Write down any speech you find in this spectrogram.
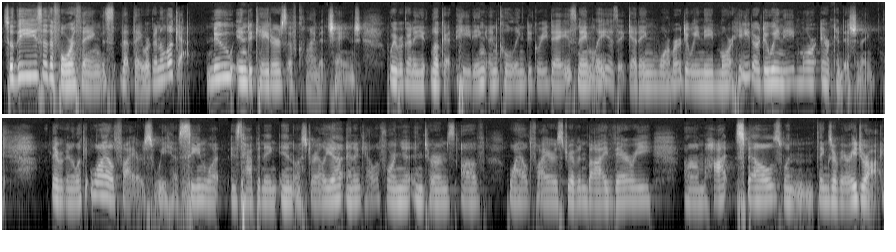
So these are the four things that they were going to look at. New indicators of climate change. We were going to look at heating and cooling degree days, namely, is it getting warmer? Do we need more heat or do we need more air conditioning? They were going to look at wildfires. We have seen what is happening in Australia and in California in terms of wildfires driven by very um, hot spells when things are very dry.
